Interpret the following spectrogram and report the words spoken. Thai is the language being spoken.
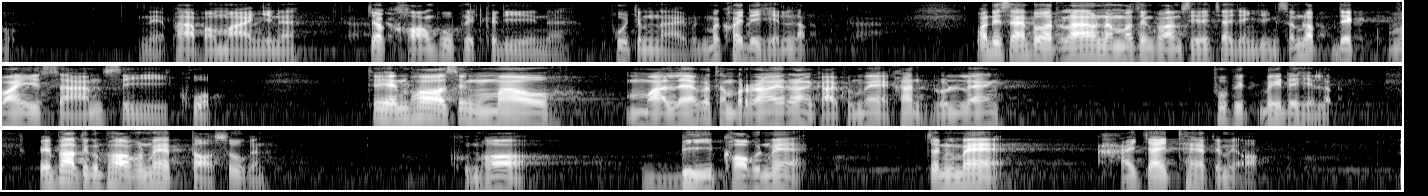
เนี่ยภาพเมาไมายอย่างนี้นะเจ้าของผู้ผลิตก็ดีนะผู้จำหน่ายมันไม่ค่อยได้เห็นหรอกวันที่แสนปวดร้าวนำมาถึงความเสียใจอย่างยิ่งสำหรับเด็กวัยสามสี่ขวบ ที่เห็นพ่อซึ่งเมามาแล้วก็ทำร้ายร่างกายคุณแม่ขั้นรุนแรง ผู้ผิดไม่ได้เห็นหรอกเป็นภาพที่คุณพ่อคุณแม่ต่อสู้กัน คุณพ่อ บีบคอคุณแม่ จนคุณแม่ หายใจแทบจะไม่ออก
